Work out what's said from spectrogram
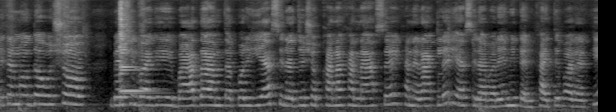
এটার মধ্যে অবশ্য বেশিরভাগই বাদাম, তারপরে ইয়াসিরা যেসব খানা খানা আছে, এখানে রাখলে ইয়াসিরা আবার এনি টাইম খাইতে পারে আর কি।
